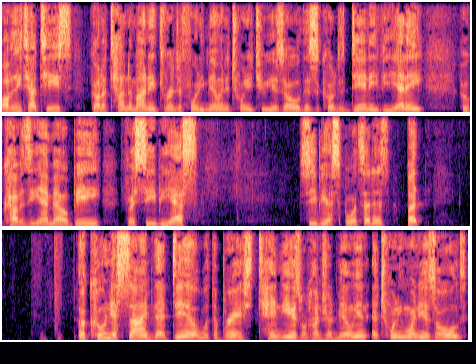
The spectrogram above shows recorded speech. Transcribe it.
Obviously, Tatis got a ton of money, 340 million at 22 years old. This is according to Danny Vietti, who covers the MLB for CBS, CBS Sports, that is. But Acuna signed that deal with the Braves, 10 years, 100 million at 21 years old,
